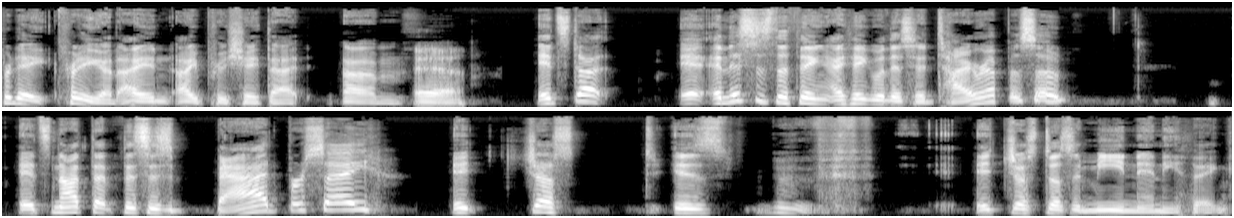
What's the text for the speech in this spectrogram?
Pretty pretty good. I I appreciate that. Um, Yeah. it's not, and this is the thing I think with this entire episode. It's not that this is bad per se. It just is. It just doesn't mean anything.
